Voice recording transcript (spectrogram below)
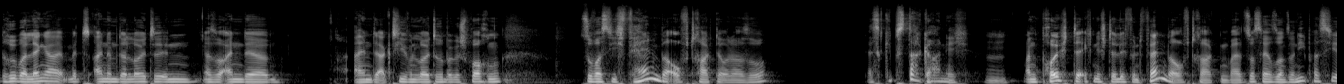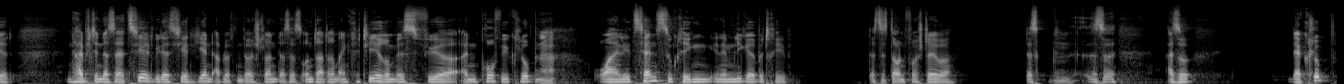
darüber länger mit einem der Leute in, also einen der, einen der aktiven Leute darüber gesprochen, sowas wie Fanbeauftragter oder so das gibt's da gar nicht. Hm. Man bräuchte echt eine Stelle für einen Fanbeauftragten, weil das wäre sonst noch nie passiert. Dann habe ich denen das erzählt, wie das hier, hier abläuft in Deutschland, dass es unter anderem ein Kriterium ist für einen Profiklub, ja. um eine Lizenz zu kriegen in einem Ligabetrieb. Das ist da unvorstellbar. Das, hm. das, also, der Club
